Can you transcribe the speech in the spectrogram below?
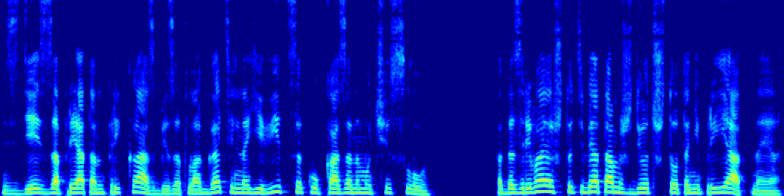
Здесь запрятан приказ безотлагательно явиться к указанному числу. Подозреваю, что тебя там ждет что-то неприятное.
